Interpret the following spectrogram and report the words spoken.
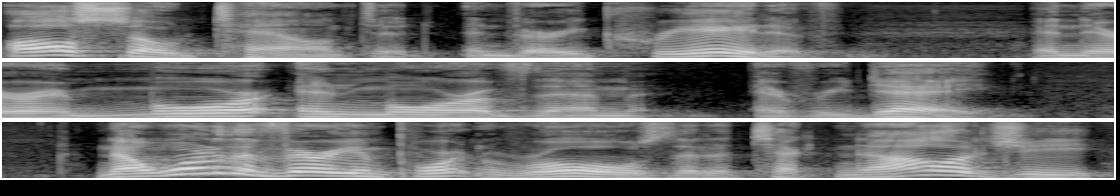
also talented and very creative. And there are more and more of them every day. Now, one of the very important roles that a technology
